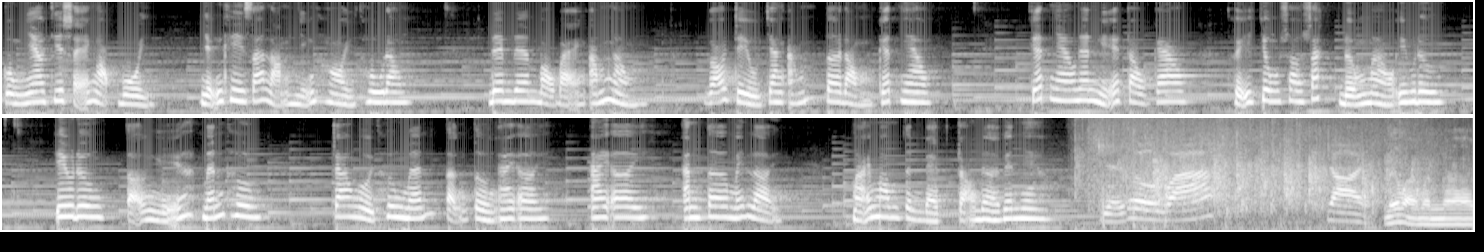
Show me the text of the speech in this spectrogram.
Cùng nhau chia sẻ ngọt bùi Những khi giá lạnh, những hồi thu đông. Đêm đêm bầu bạn ấm nồng gói triều chăn ấm tơ đồng kết nhau. Kết nhau nên nghĩa trầu cao thủy chung son sắc đượm màu yêu đương. Yêu đương tợ nghĩa mến thương trao người thương mến tận tường ai ơi. Ai ơi anh tơ mấy lời mãi mong tình đẹp trọn đời bên nhau. Dễ thương quá. Rồi. Nếu mà mình à,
